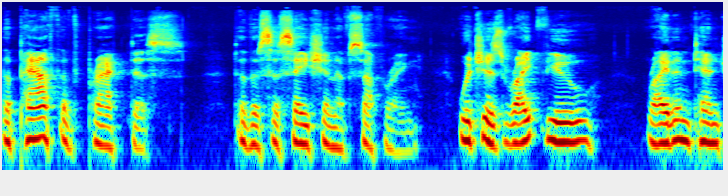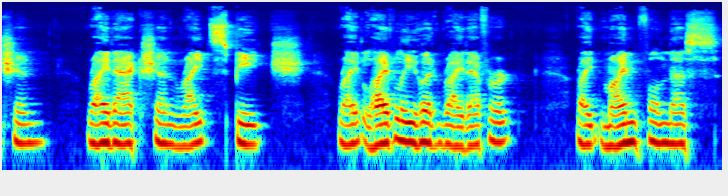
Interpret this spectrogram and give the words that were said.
the path of practice to the cessation of suffering, which is right view, right intention, right action, right speech, right livelihood, right effort, right mindfulness,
